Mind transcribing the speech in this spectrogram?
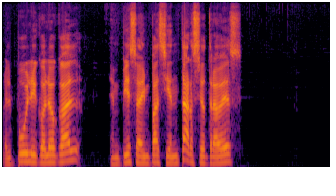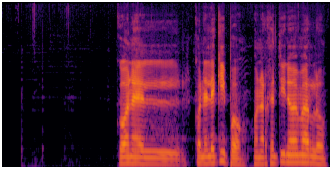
el público local empieza a impacientarse otra vez con el, con el equipo, con Argentino de Merlo.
